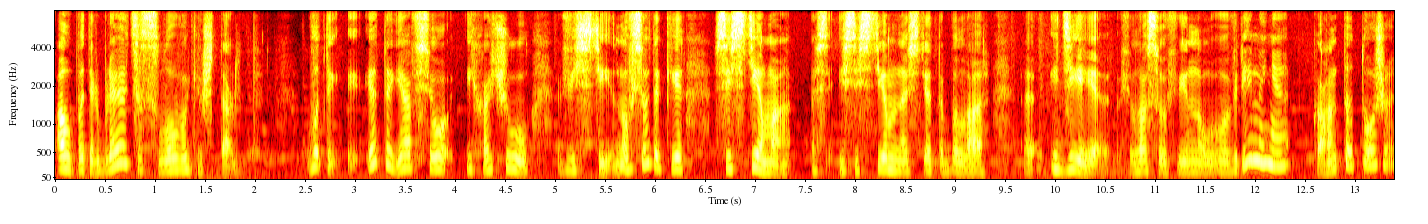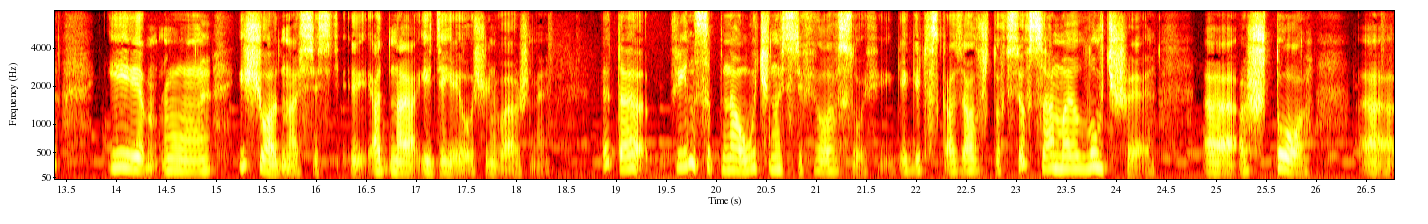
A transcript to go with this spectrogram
а употребляется слово «гештальт». Вот это я все и хочу ввести. Но все-таки система и системность это была э, идея философии нового времени, Канта тоже. И еще одна, одна идея очень важная. Это принцип научности философии. Гегель сказал, что все самое лучшее, э, что э,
